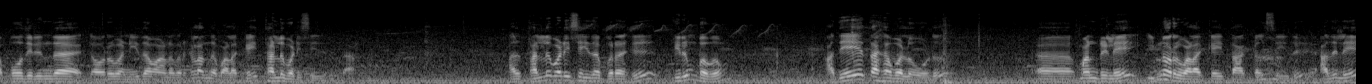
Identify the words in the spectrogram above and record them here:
அப்போதிருந்த கௌரவ நீதவானவர்கள் அந்த வழக்கை தள்ளுபடி செய்திருந்தார் அது தள்ளுபடி செய்த பிறகு திரும்பவும் அதே தகவலோடு மன்றிலே இன்னொரு வழக்கை தாக்கல் செய்து அதிலே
